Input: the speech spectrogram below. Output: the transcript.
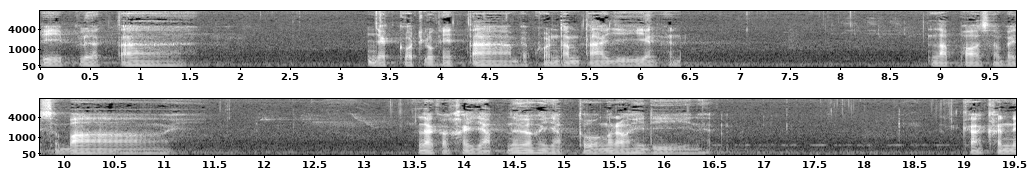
บีบเปลือกตา อย่ากกดลูกในตาแบบคนทำตาหยีอย่างนั้น หลับพอสบายสบาย แล้วก็ขยับเนื้อขยับตัวของเราให้ดีนะกะคะเน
